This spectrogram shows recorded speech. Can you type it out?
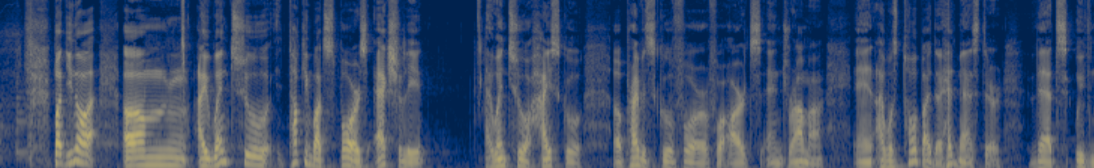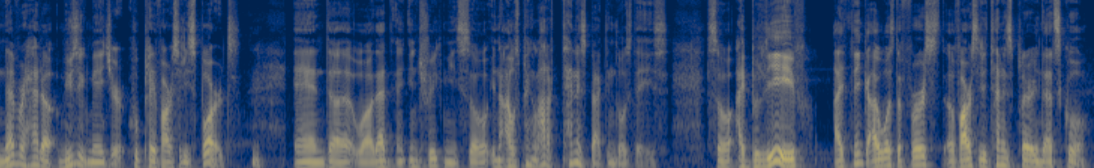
but you know, um, I went to talking about sports. Actually, I went to a high school, a private school for for arts and drama, and I was told by the headmaster that we've never had a music major who played varsity sports. Hmm. And uh, well, that intrigued me. So, you know, I was playing a lot of tennis back in those days. So I believe, I think I was the first uh, varsity tennis player in that school.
